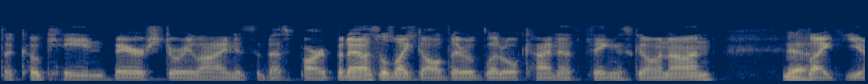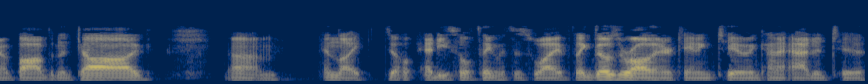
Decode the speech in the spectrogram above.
the cocaine bear storyline is the best part, but I also liked all their little kind of things going on, Yeah. like you know Bob and the dog, um, and like the Eddie's whole thing with his wife. Like those were all entertaining too, and kind of added to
